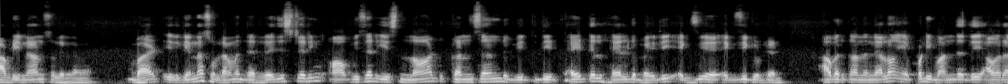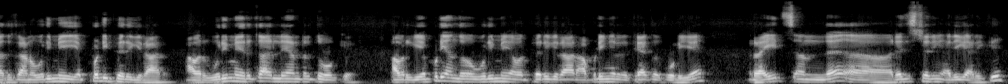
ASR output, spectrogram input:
அப்படின்னான்னு சொல்லியிருக்காங்க. பட் இதுக்கு என்ன சொல்கிறாங்கன்னா the registering officer is not concerned with the title held by the exe executant. அவருக்கு அந்த நிலம் எப்படி வந்தது அவர் அதுக்கான உரிமையை எப்படி பெறுகிறார் அவருக்கு உரிமை இருக்கா இல்லையான்றது ஓகே அவருக்கு எப்படி அந்த உரிமை அவர் பெறுகிறார் அப்படிங்கிறத கேட்கக்கூடிய ரைட்ஸ் அந்த ரெஜிஸ்டரிங் அதிகாரிக்கு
